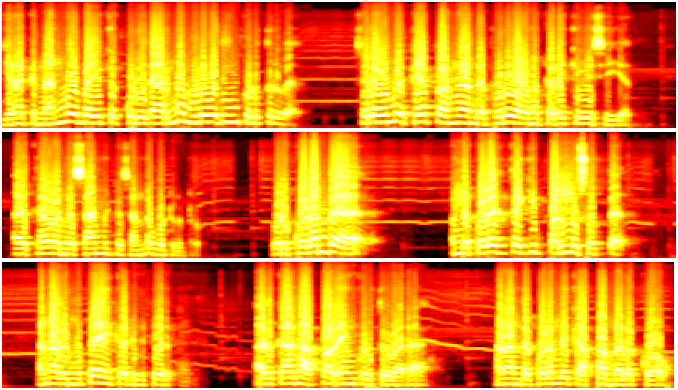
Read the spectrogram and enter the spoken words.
எனக்கு நன்மை பயக்கக்கூடியதா இருந்தா முழுவதையும் கொடுத்துருவ சிலவங்க கேட்பாங்க அந்த பொருள் அவனுக்கு கிடைக்கவே செய்யாது. அதுக்காக அந்த சாமிகிட்ட சண்டை போட்டுக்கிட்டு ஒரு குழந்தை அந்த குழந்தைக்கு பல்லு சொத்த. ஆனால் அது முட்டாயை கேட்டுக்கிட்டே இருக்கும். அதுக்காக அப்பா வாங்கி கொடுத்துருவாரா? ஆனால் அந்த குழந்தைக்கு அப்பா மேலே கோவம்.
